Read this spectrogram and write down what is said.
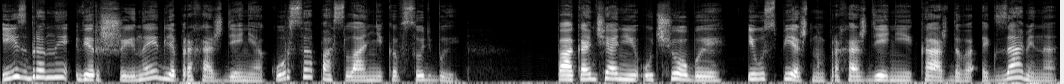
избраны вершиной для прохождения курса посланников судьбы. По окончании учебы и успешном прохождении каждого экзамена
